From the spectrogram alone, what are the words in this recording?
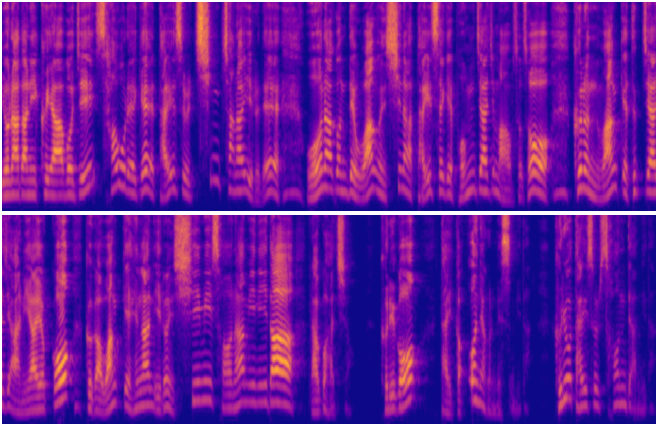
요나단이 그의 아버지 사울에게 다윗을 칭찬하여 이르되 원하건대 왕은 신하 다윗에게 범죄하지 마옵소서 그는 왕께 득죄하지 아니하였고 그가 왕께 행한 일은 심히 선함이니다 라고 하죠. 그리고 다윗과 언약을 맺습니다. 그리고 다윗을 선대합니다.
